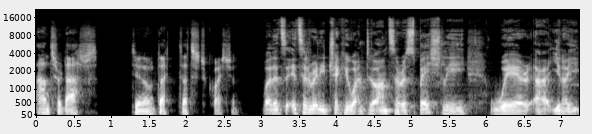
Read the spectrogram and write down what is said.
answer that? You know, that that's the question. Well, it's it's a really tricky one to answer, especially where uh, you know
